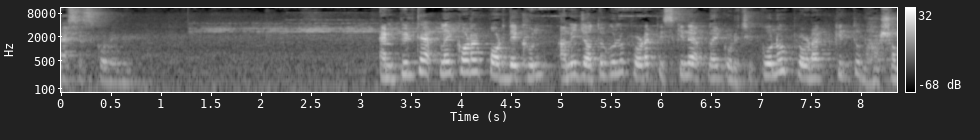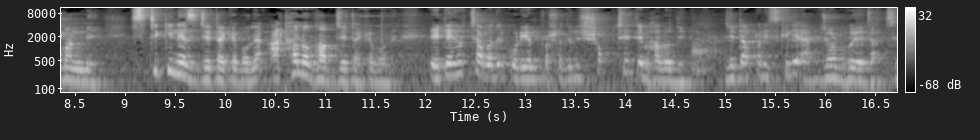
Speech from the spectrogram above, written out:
মেসেজ করে দিন অ্যাম্পিলটা অ্যাপ্লাই করার পর দেখুন, আমি যতগুলো প্রোডাক্ট স্কিনে অ্যাপ্লাই করেছি, কোনো প্রোডাক্ট কিন্তু ভাসমান নেই। স্টিকিনেস যেটাকে বলে, আঠালো ভাব যেটাকে বলে, এটাই হচ্ছে আমাদের কোরিয়ান প্রসাধনের সবচেয়ে ভালো দিক, যেটা আপনার স্কিনে অ্যাবজর্ব হয়ে যাচ্ছে।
